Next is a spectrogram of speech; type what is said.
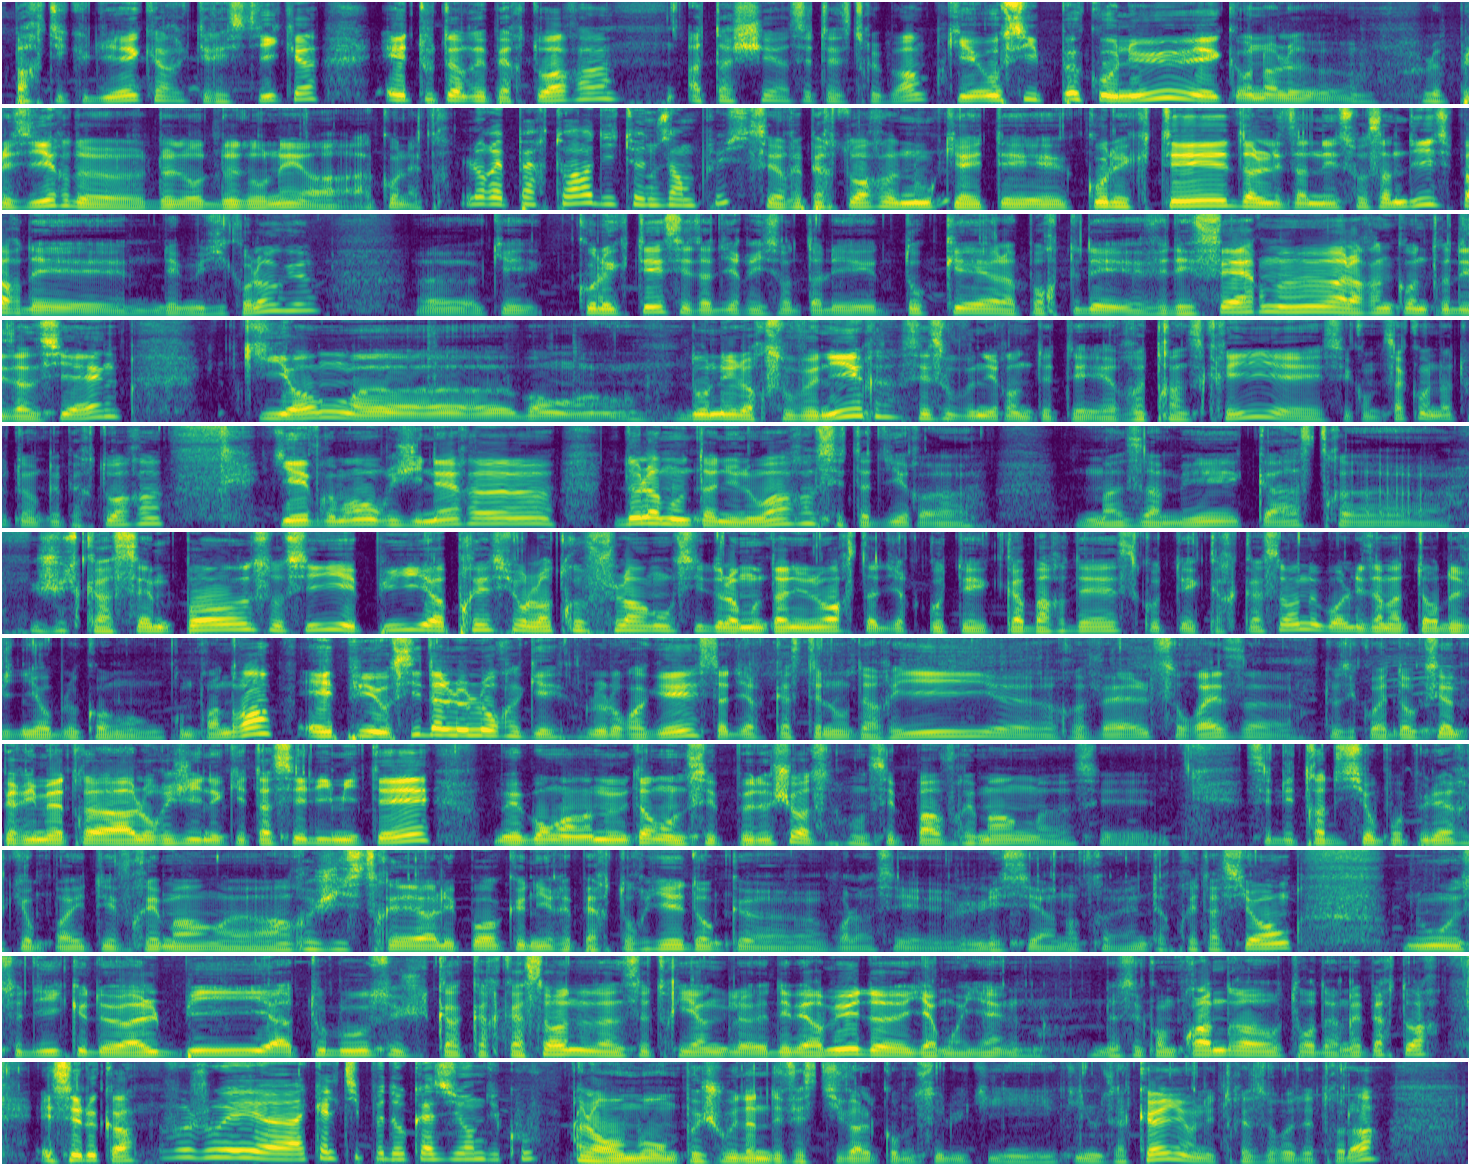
particulier, caractéristique, et tout un répertoire attaché à cet instrument, qui est aussi peu connu et qu'on a le, plaisir de, donner à, connaître. Le répertoire, dites-nous en plus. C'est un répertoire, nous, qui a été collecté dans les années 70 par des, musicologues. Euh, qui est collecté, c'est-à-dire ils sont allés toquer à la porte des, des, fermes, à la rencontre des anciens, qui ont euh, bon, donné leurs souvenirs. Ces souvenirs ont été retranscrits et c'est comme ça qu'on a tout un répertoire qui est vraiment originaire euh, de la montagne noire, c'est-à-dire euh, Mazamé, Castres, euh, jusqu'à Saint-Pons aussi. Et puis après sur l'autre flanc aussi de la montagne noire, c'est-à-dire côté Cabardès, côté Carcassonne, bon, les amateurs de vignobles comprendront. Et puis aussi dans le Lauragais. Le c'est-à-dire Castelnaudary, euh, Revel, Sorèze, euh, ces coins. Donc c'est un périmètre à l'origine qui est assez limité. Mais bon, en même temps, on sait peu de choses. On ne sait pas vraiment. c'est des traditions populaires qui n'ont pas été vraiment enregistrées à l'époque ni répertoriées. Donc voilà, c'est laissé à notre interprétation nous, on se dit que de Albi à Toulouse jusqu'à Carcassonne, dans ce triangle des Bermudes, il y a moyen de se comprendre autour d'un répertoire. Et c'est le cas. Vous jouez euh, à quel type d'occasion du coup? Alors, on peut jouer dans des festivals comme celui qui, nous accueille, on est très heureux d'être là.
